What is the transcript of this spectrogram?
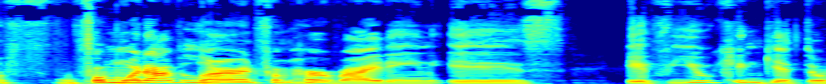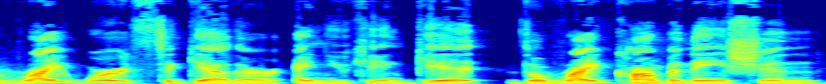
From what I've learned from her writing is if you can get the right words together and you can get the right combination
